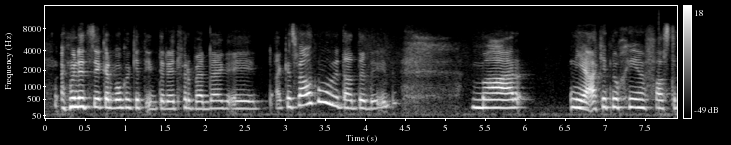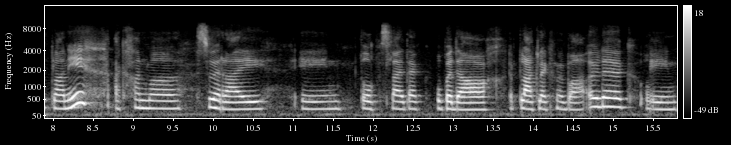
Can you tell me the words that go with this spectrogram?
Ek moet net seker maak ek het internetverbinding en ek is welkom om dit te doen. Maar nee, ek het nog geen vaste plan nie. Ek gaan maar so ry en dalk besluit ek op 'n dag 'n plek lyk vir my baie oulik en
